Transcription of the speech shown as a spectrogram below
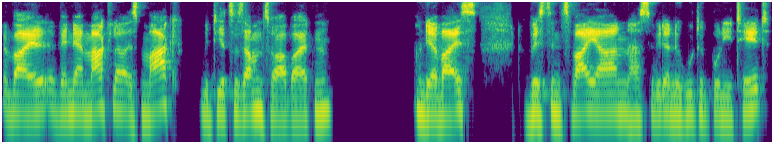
Weil wenn der Makler es mag, mit dir zusammenzuarbeiten und er weiß, du bist in zwei Jahren, hast du wieder eine gute Bonität,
